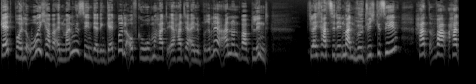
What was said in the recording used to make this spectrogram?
Geldbeutel. Oh, ich habe einen Mann gesehen, der den Geldbeutel aufgehoben hat. Er hatte eine Brille an und war blind. Vielleicht hat sie den Mann wirklich gesehen, hat, war, hat,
